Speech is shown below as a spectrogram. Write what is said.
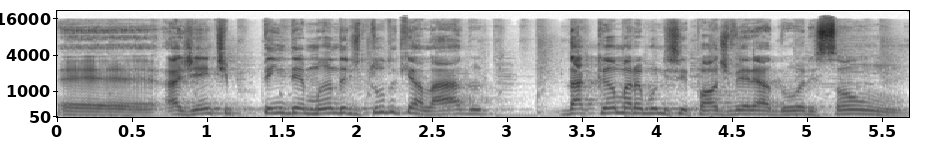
É, a gente tem demanda de tudo que é lado. Da Câmara Municipal de Vereadores são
